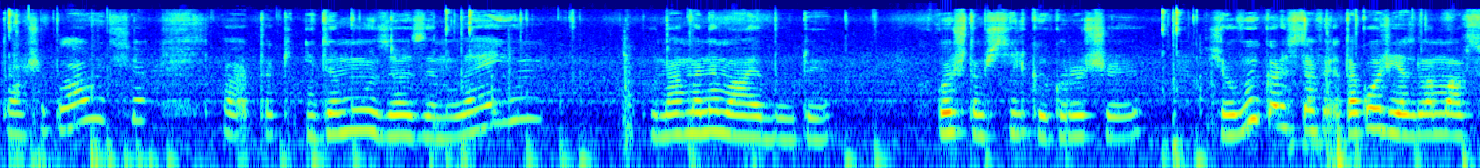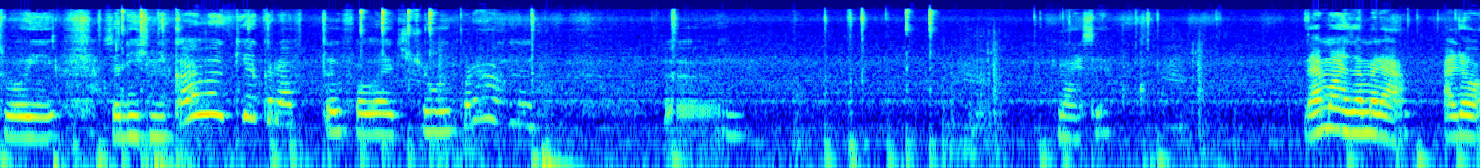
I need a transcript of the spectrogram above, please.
Там ще плавиться. А, так, ідемо за землею. Вона в мене має бути. Також там стільки, коротше, все використав. Також я зламав свої залізні кали, які я крафтив, але цього і прагнув. Е, Найсе. Де моя земля? Алло.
